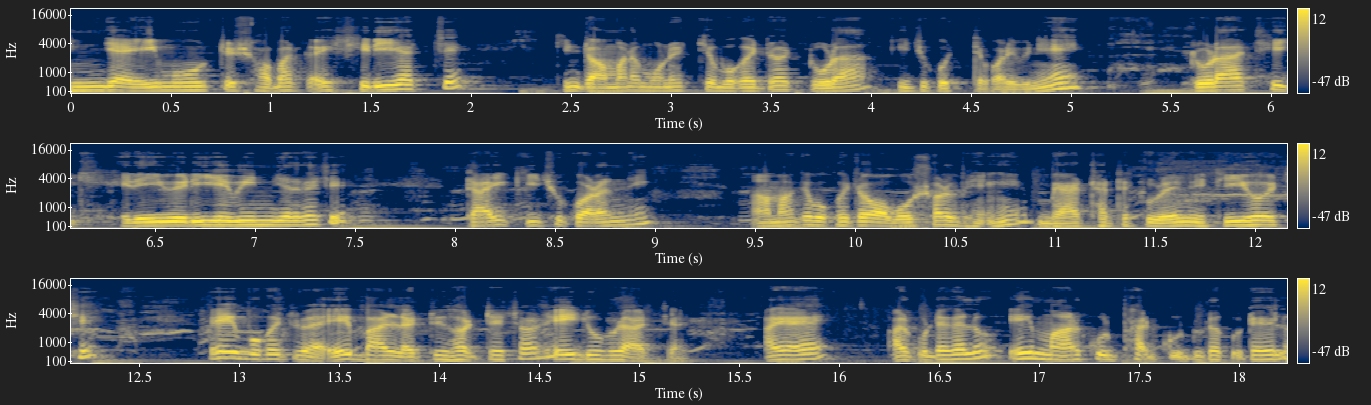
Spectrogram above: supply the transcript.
ইন্ডিয়া এই মুহূর্তে সবার কাছে সেরে যাচ্ছে, কিন্তু আমার মনে হচ্ছে বোকাচোরা তোরা কিছু করতে পারবি না হ্যাঁ? তোরা ঠিক হেরেই বেরিয়ে যাবি ইন্ডিয়ার কাছে, তাই কিছু করার নেই। আমাকে বোকাচোরা অবসর ভেঙে ব্যাট হাতে তুলে নিতেই হয়েছে। এই বোকাচোরা এই বাল্লা তুই চল, এই ডুবরা আচ্ছা আয় আয় আর কোথায় গেল? এই মারকুট ফাটকুট ওটা কোথায় গেল?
